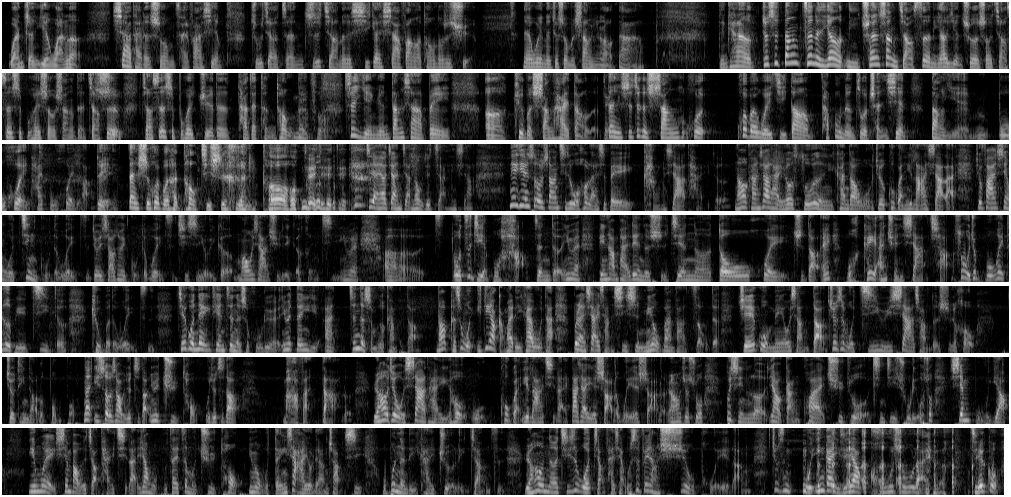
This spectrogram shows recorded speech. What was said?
完整演完了。下台的时候，我们才发现主角整只脚那个膝盖下方哦，通通都是血。那位呢，就是我们上云老大。你看，就是当真的要你穿上角色，你要演出的时候，角色是不会受伤的，角色角色是不会觉得他在疼痛的。没错，是演员当下被呃 Cube 伤害到了，但是这个伤会会不会危及到他不能做呈现？倒也不会，还不会啦。对，但是会不会很痛？其实很 痛。对对对，既然要这样讲，那我就讲一下。那天受伤，其实我后来是被扛下台的。然后扛下台以后，所有人一看到我，就裤管一拉下来，就发现我胫骨的位置，就是小腿骨的位置，其实有一个猫下去的一个痕迹。因为呃，我自己也不好，真的，因为平常排练的时间呢，都会知道，哎，我可以安全下场，所以我就不会特别记得 Cube 的位置。结果那一天真的是忽略了，因为灯一暗，真的什么都看不到。然后，可是我一定要赶快离开舞台，不然下一场戏是没有办法走的。结果没有想到，就是我急于下场的时候，就听到了蹦蹦。那一受伤，我就知道，因为剧痛，我就知道麻烦大了。然后就我下台以后，我裤管一拉起来，大家也傻了，我也傻了。然后就说不行了，要赶快去做紧急处理。我说先不要。因为先把我的脚抬起来，让我不再这么剧痛。因为我等一下还有两场戏，我不能离开这里这样子。然后呢，其实我脚抬起来，我是非常秀婆郎，就是我应该已经要哭出来了。结果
